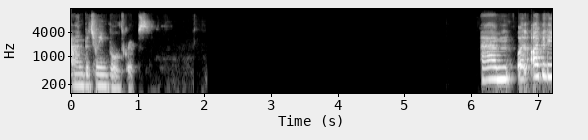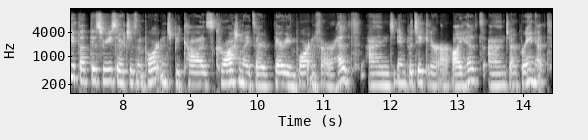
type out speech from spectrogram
and between both groups. Um, well, I believe that this research is important because carotenoids are very important for our health, and in particular, our eye health and our brain health.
